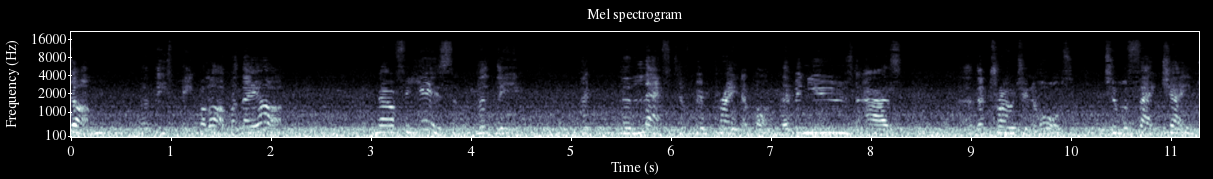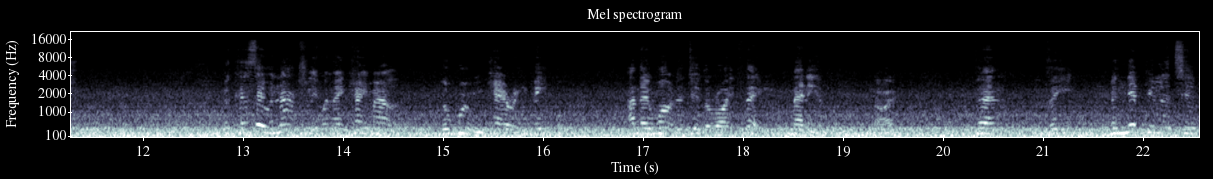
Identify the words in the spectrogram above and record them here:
dumb that these people are, but they are. Now, for years, the, the, the, left have been preyed upon. They've been used as uh, the Trojan horse to effect change. Because they were naturally, when they came out the womb, caring people, and they wanted to do the right thing, many of them, right? Then the manipulative,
